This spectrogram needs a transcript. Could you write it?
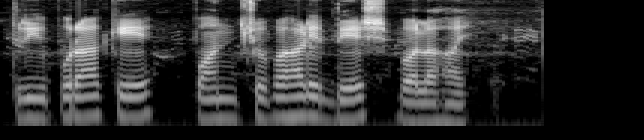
ত্রিপুরাকে পঞ্চপাহাড়ি দেশ বলা হয়।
